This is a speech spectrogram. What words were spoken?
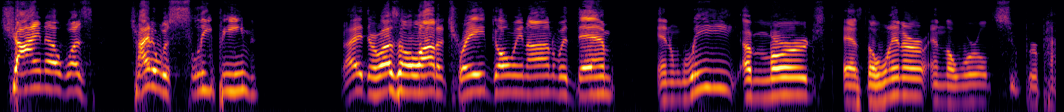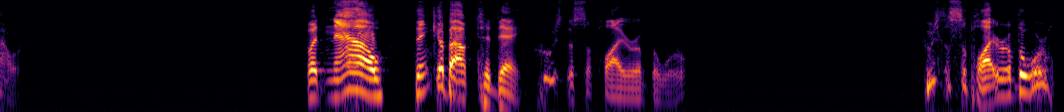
China was China was sleeping right? There wasn't a lot of trade going on with them, and we emerged as the winner and the world superpower. But now, think about today. Who's the supplier of the world? Who's the supplier of the world?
